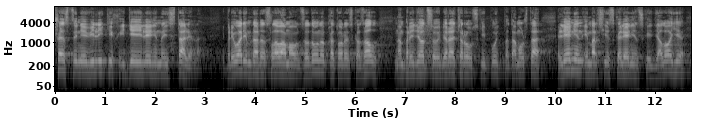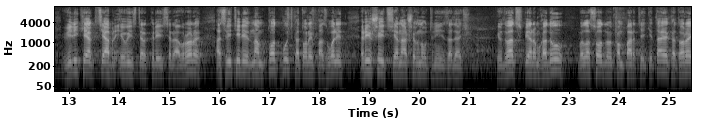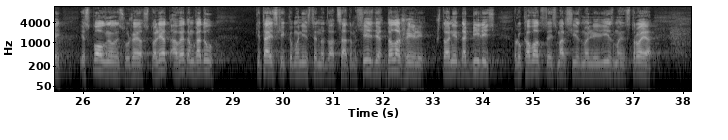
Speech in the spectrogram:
шествие великих идей Ленина и Сталина. И приводим даже слова Мао Цзэдуна, который сказал, нам придется выбирать русский путь, потому что Ленин и марксистско-ленинская идеология, Великий Октябрь и выстрел крейсера «Авроры» осветили нам тот путь, который позволит решить все наши внутренние задачи. И в 21 году была создана Компартия Китая, которой исполнилось уже сто лет, а в этом году – китайские коммунисты на 20-м съезде доложили, что они добились, руководствуясь марксизмом, ленинизмом, строя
